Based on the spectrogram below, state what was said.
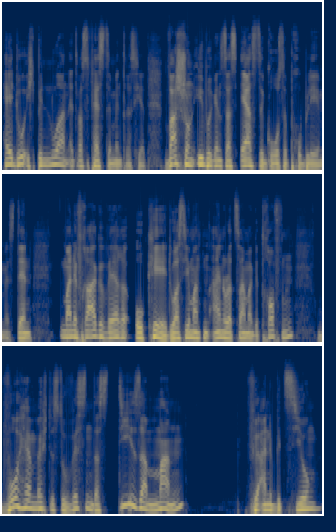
hey du, ich bin nur an etwas Festem interessiert. Was schon übrigens das erste große Problem ist. Denn meine Frage wäre, okay, du hast jemanden ein oder zweimal getroffen, woher möchtest du wissen, dass dieser Mann für eine Beziehung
